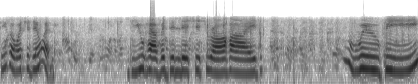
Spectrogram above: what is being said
Diva, what you doing? Do you have a delicious rawhide? Ruby?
